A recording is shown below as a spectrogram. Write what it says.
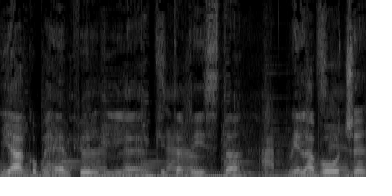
Jacob Hemphill, il chitarrista e la voce,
